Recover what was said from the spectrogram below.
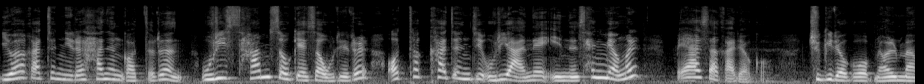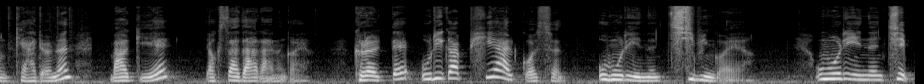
이와 같은 일을 하는 것들은 우리 삶 속에서 우리를 어떻게 하든지 우리 안에 있는 생명을 빼앗아 가려고 죽이려고 멸망케 하려는 마귀의 역사다라는 거예요. 그럴 때 우리가 피할 곳은 우물이 있는 집인 거예요. 우물이 있는 집,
